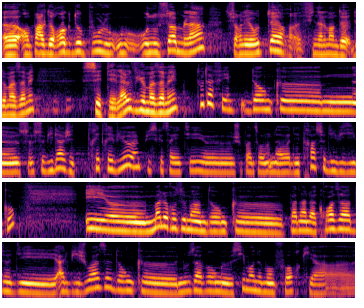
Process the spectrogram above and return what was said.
euh, on parle de Roque d'Aupoul où, où, nous sommes là, sur les hauteurs euh, finalement de, de Mazamet. C'était là le vieux Mazamet Tout à fait. Donc euh, ce, ce, village est très très vieux, hein, puisque ça a été, euh, je pense, on a des traces des Visigoths. Et euh, malheureusement, donc euh, pendant la croisade des Albigeoises, donc euh, nous avons Simon de Montfort qui a,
